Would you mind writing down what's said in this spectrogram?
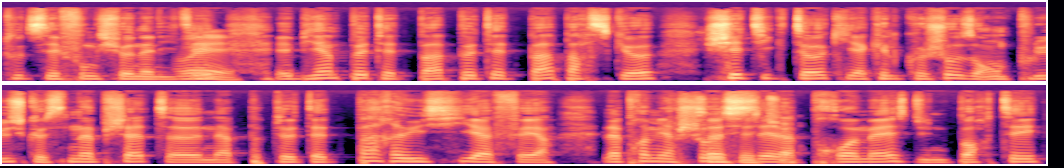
toutes ces fonctionnalités Eh bien, peut-être pas, peut-être pas, parce que chez TikTok, il y a quelque chose en plus que Snapchat euh, n'a peut-être pas réussi à faire. La première chose, c'est la promesse d'une portée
